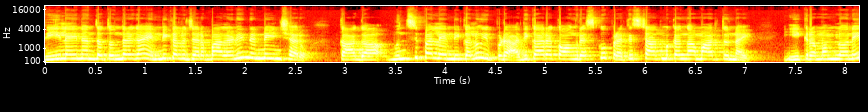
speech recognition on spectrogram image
వీలైనంత తొందరగా ఎన్నికలు జరపాలని నిర్ణయించారు. కాగా మున్సిపల్ ఎన్నికలు ఇప్పుడు అధికార కాంగ్రెస్కు ప్రతిష్టాత్మకంగా మారుతున్నాయి. ఈ క్రమంలోనే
